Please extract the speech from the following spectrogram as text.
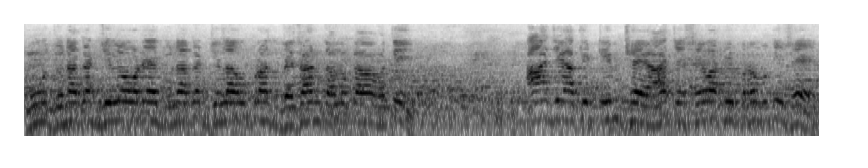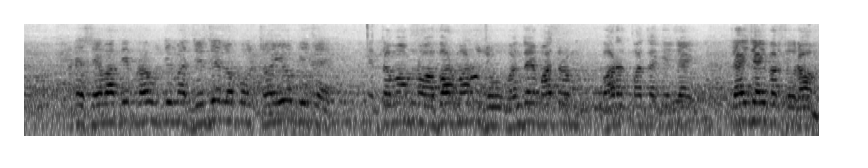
હું જુનાગઢ જિલ્લો અને જુનાગઢ જિલ્લા ઉપરાંત ભેજાન તાલુકા વતી આ જે આખી ટીમ છે આ જે સેવાકીય પ્રવૃત્તિ છે. અને સેવાકીય પ્રવૃત્તિમાં જે જે લોકો સહયોગી છે, એ તમામનો આભાર માનું છું. વંદે માતરમ, ભારત માતા કે જય. જય જય પરશુરામ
